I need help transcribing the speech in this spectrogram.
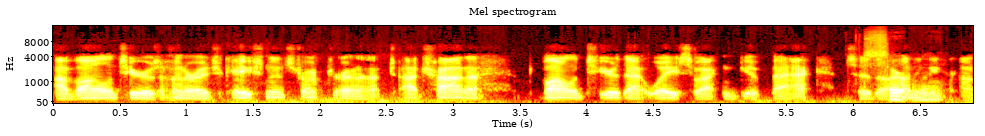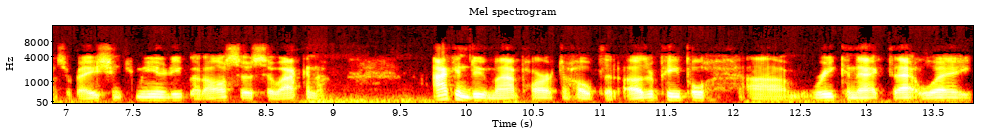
I volunteer as a hunter education instructor, and I, I try to volunteer that way so I can give back to the Certainly. hunting and conservation community, but also so I can I can do my part to hope that other people um, reconnect that way.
